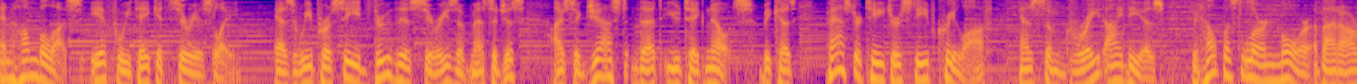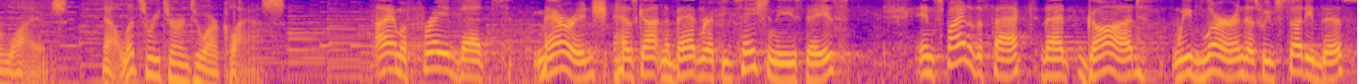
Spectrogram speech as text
and humble us if we take it seriously. As we proceed through this series of messages, I suggest that you take notes because Pastor Teacher Steve Kreloff has some great ideas to help us learn more about our wives. Now, let's return to our class. I am afraid that marriage has gotten a bad reputation these days in spite of the fact that God, we've learned as we've studied this,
